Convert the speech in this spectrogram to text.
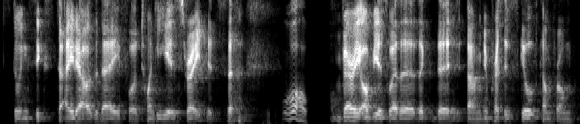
it's doing six to eight hours a day for twenty years straight. It's uh, whoa very obvious where the the, the um, impressive skills come from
